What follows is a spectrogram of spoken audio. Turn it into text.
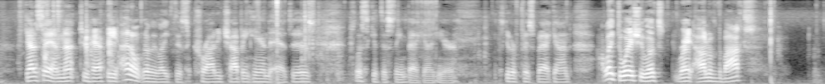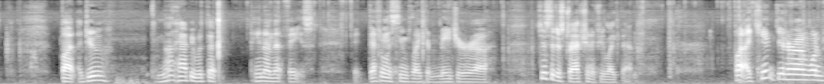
I gotta say, I'm not too happy. I don't really like this karate chopping hand as is. So let's get this thing back on here. Let's get her fist back on. I like the way she looks right out of the box. But I do, I'm not happy with that paint on that face. It definitely seems like a major, uh, just a distraction if you like that. But I can't get her on one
